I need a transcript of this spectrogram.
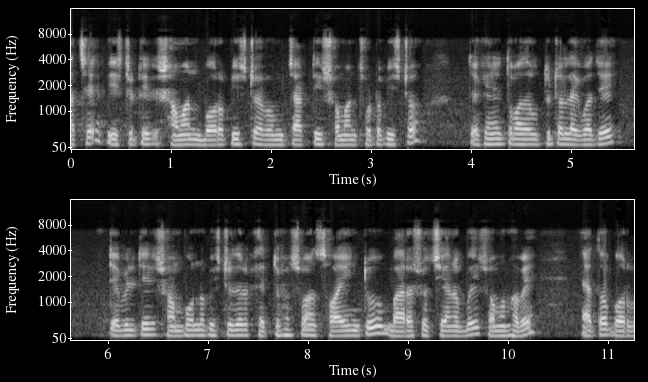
আছে। পৃষ্ঠটির সমান বড় পৃষ্ঠ এবং চারটি সমান ছোট পৃষ্ঠ। তো এখানে তোমাদের উত্তরটা লিখবা যে টেবিলটির সম্পূর্ণ পৃষ্ঠদের ক্ষেত্রফল সমান ছয় ইন্টু বারোশো ছিয়ানব্বই সমান হবে এত বর্গ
